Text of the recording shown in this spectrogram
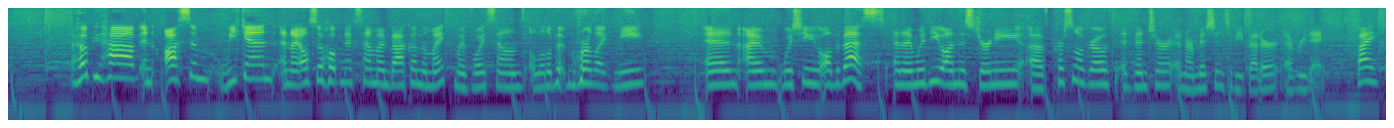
I hope you have an awesome weekend. And I also hope next time I'm back on the mic, my voice sounds a little bit more like me. And I'm wishing you all the best. And I'm with you on this journey of personal growth, adventure, and our mission to be better every day. Bye.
